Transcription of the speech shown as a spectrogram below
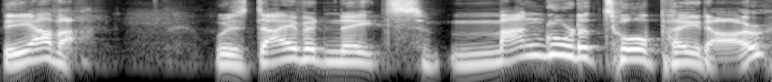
the other was David Neitz mongreled a torpedo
